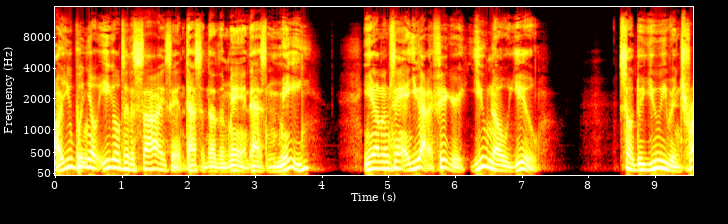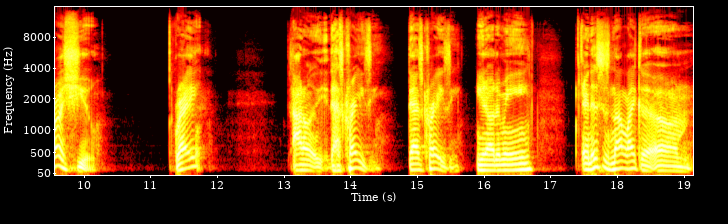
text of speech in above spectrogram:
Are you putting your ego to the side, saying that's another man, that's me? You know what I'm saying? And you got to figure, you know you. So do you even trust you? Right? I don't. That's crazy. That's crazy. You know what I mean? And this is not like a um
